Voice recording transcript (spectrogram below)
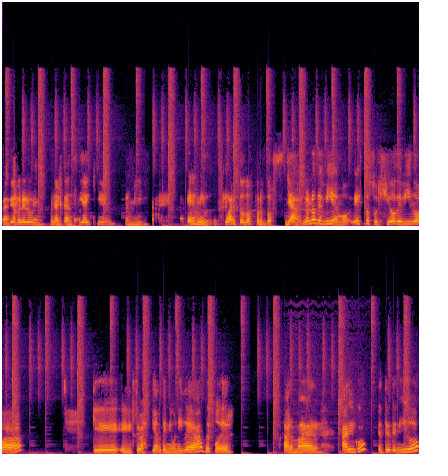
Eh, voy a poner un- una alcancía aquí en, en mi, en mi cuarto 2x2. Ya, no nos desviemos. Esto surgió debido a que eh, Sebastián tenía una idea de poder armar algo entretenido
